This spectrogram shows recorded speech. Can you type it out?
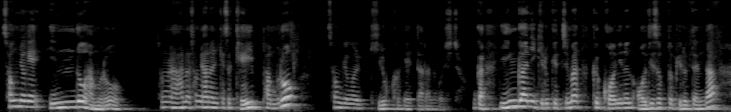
성령의 인도함으로 성령 하나 성령 하나님께서 개입함으로 성경을 기록하게 했다라는 것이죠. 그러니까 인간이 기록했지만 그 권위는 어디서부터 비롯된다?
